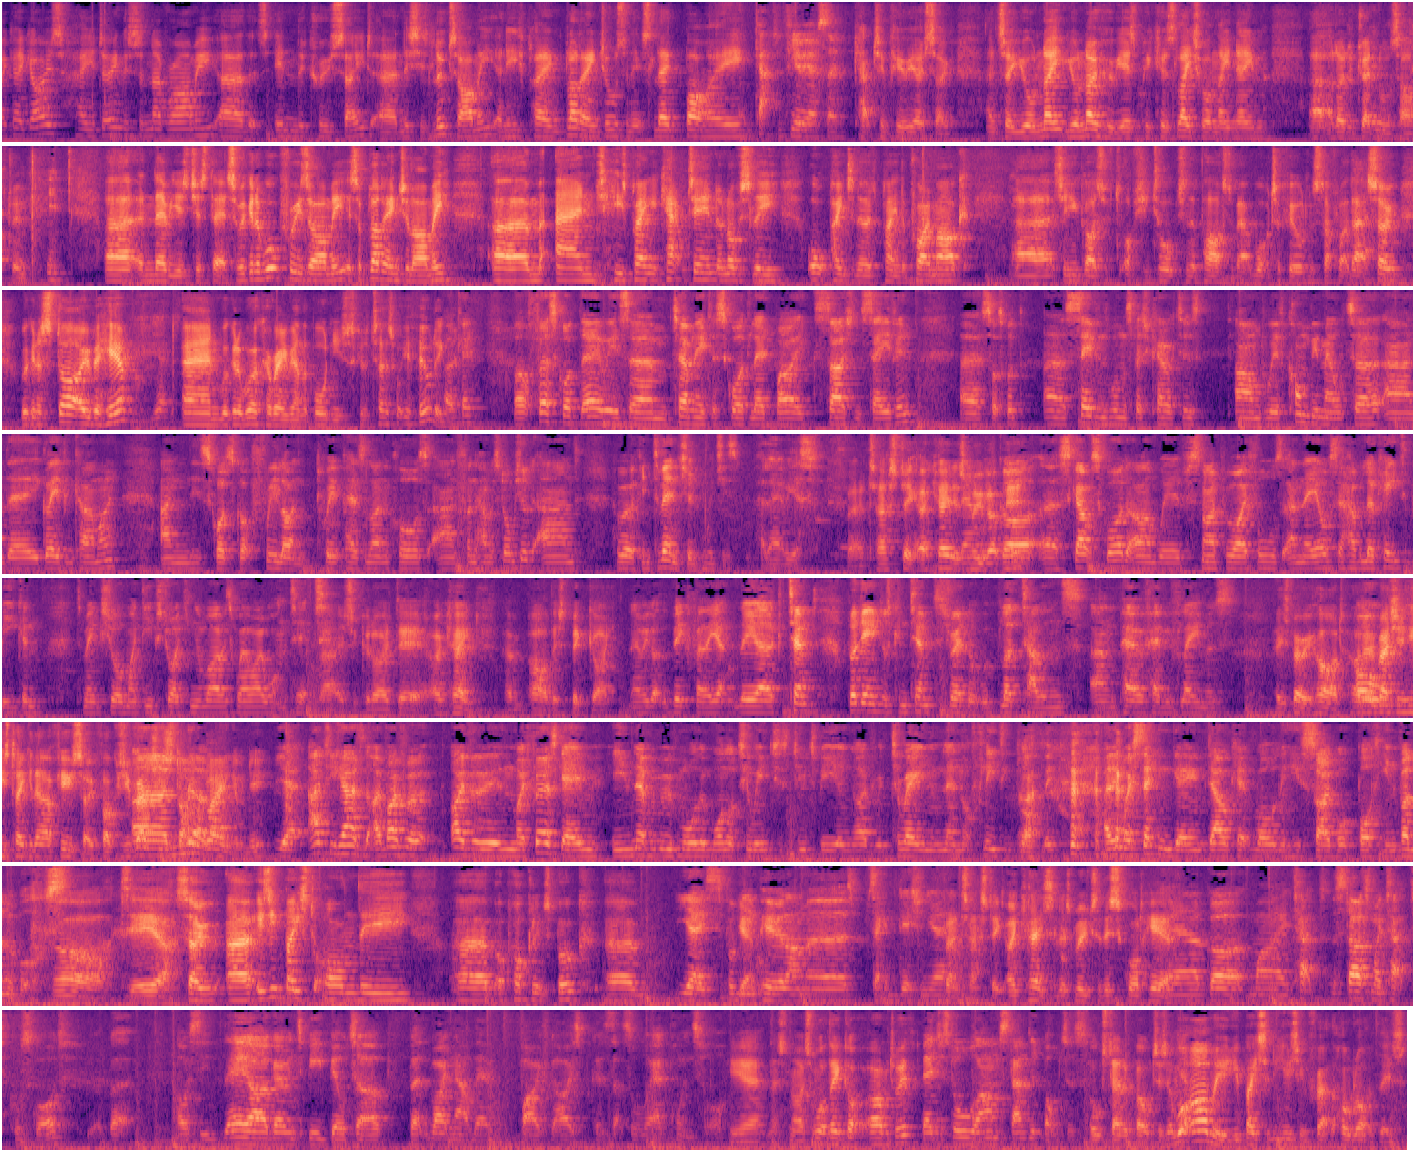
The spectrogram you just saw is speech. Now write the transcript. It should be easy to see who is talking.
Speaker 1: Okay, guys, how you doing? This is another army uh, that's in the Crusade, and this is Luke's army, and he's playing Blood Angels, and it's led by
Speaker 2: Captain Furioso.
Speaker 1: Captain Furioso. And so you'll na- you'll know who he is because later on they name uh, a load of dreadnoughts after him. Uh, and there he is just there. So we're going to walk through his army. It's a Blood Angel army, um, and he's playing a captain, and obviously all painter nerds playing the Primarch. Uh, so you guys have obviously talked in the past about Waterfield and stuff like that. So we're going to start over here,
Speaker 2: Yep.
Speaker 1: and we're going to work our way around the board, and you're just going to tell us what you're fielding.
Speaker 2: Okay. Well, first squad there is um, Terminator squad led by Sergeant Savin. Uh, so squad uh, Savin's one of the special characters armed with combi melta and a Glaive Encarmine, and his squad's got three line twin pairs of lightning claws and Thunderhammer Storm Shield and heroic intervention, which is hilarious.
Speaker 1: Fantastic. Okay, let's
Speaker 2: then
Speaker 1: move
Speaker 2: we've
Speaker 1: up
Speaker 2: got
Speaker 1: here.
Speaker 2: a scout squad armed with sniper rifles, and they also have a locator beacon to make sure my deep striking arrives where I want it.
Speaker 1: That is a good idea. Okay. Um, oh, this big guy.
Speaker 2: Then we got the big fella, yeah, the uh, Contemptor Blood Angels Contemptor dreadnought with blood talons and a pair of heavy flamers.
Speaker 1: He's very hard. I
Speaker 2: Oh.
Speaker 1: imagine he's taken out a few so far because you've
Speaker 2: Uh,
Speaker 1: actually started
Speaker 2: no.
Speaker 1: playing, haven't you?
Speaker 2: Yeah, actually he has. I've either either in my first game he never moved more than one or two inches due to being either in terrain and then not fleeting properly. and in my second game, Dal kept rolling his cyborg body invulnerables.
Speaker 1: Oh dear. So uh, is it based on the um, Apocalypse book? Um,
Speaker 2: Yeah, it's from
Speaker 1: Yeah.
Speaker 2: the Imperial Armor second edition. Yeah.
Speaker 1: fantastic. Okay, so let's move to this squad here.
Speaker 2: And I've got my tact- the start of my tactical squad, but obviously they are going to be built up. But right now they're five guys because that's all I had points for.
Speaker 1: Yeah, that's nice. What have they got armed with?
Speaker 2: They're just all armed standard bolters.
Speaker 1: All standard bolters. And what armour are you basically using throughout the whole lot of this?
